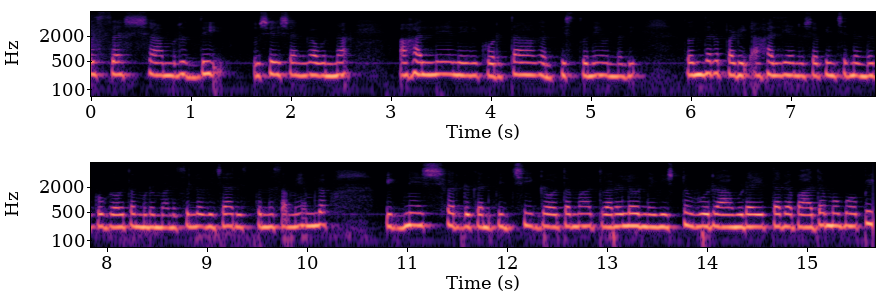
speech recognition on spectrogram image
సస్య సమృద్ధి విశేషంగా ఉన్న అహల్య లేని కొరత కనిపిస్తూనే ఉన్నది. తొందరపడి అహల్యను శపించినందుకు గౌతముడు మనసులో విచారిస్తున్న సమయంలో విఘ్నేశ్వరుడు కనిపించి గౌతమ త్వరలోనే విష్ణువు రాముడై తన పాదము మోపి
